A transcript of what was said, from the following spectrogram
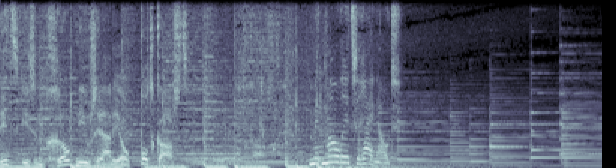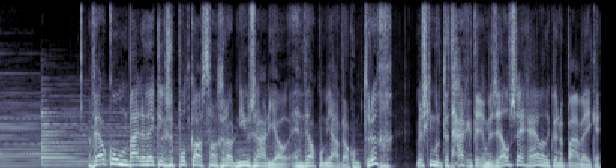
Dit is een Groot Nieuwsradio podcast. Met Maurits Reinoud. Welkom bij de wekelijkse podcast van Groot Nieuws Radio. En welkom, ja, welkom terug. Misschien moet ik dat eigenlijk tegen mezelf zeggen, hè, want ik ben een paar weken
